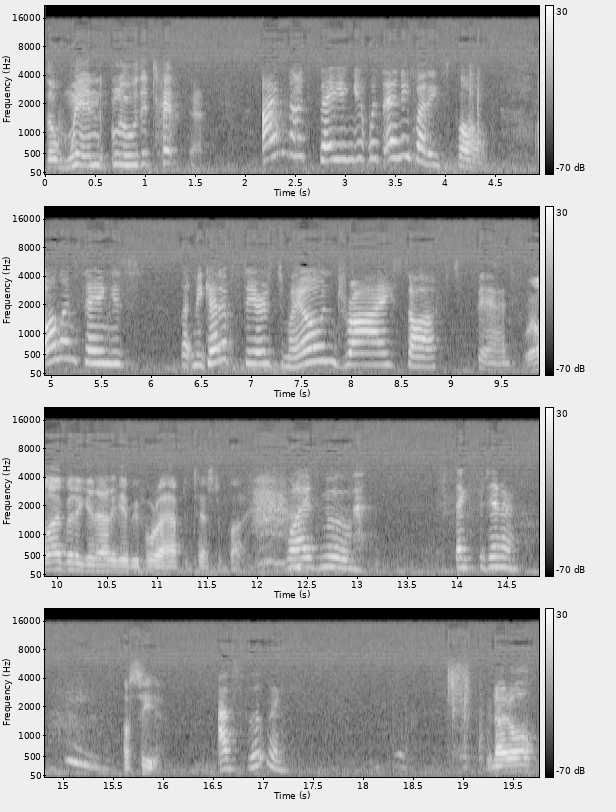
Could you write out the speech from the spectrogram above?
the wind blew the tent down. I'm not saying it was anybody's fault. All I'm saying is let me get upstairs to my own dry, soft bed. Well, I better get out of here before I have to testify. Wise move. Thanks for dinner. I'll see you. Absolutely. Good night, all.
